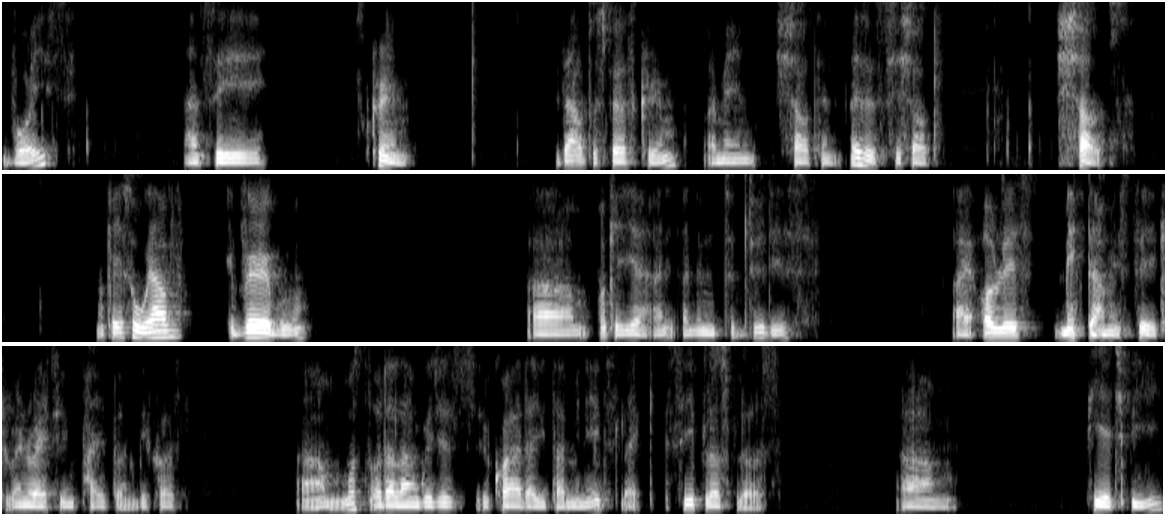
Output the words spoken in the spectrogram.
voice and say scream. Is that how to spell scream? I mean shouting. Let's just say shout. Shout. Okay, so we have a variable um, okay yeah I, I need to do this I always make that mistake when writing Python because um, most other languages require that you terminate like C++, um, PHP,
